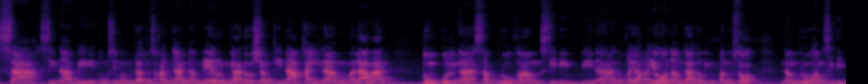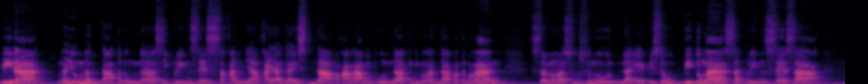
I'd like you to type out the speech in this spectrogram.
sa sinabi nitong si Mang Dado sa kanya na meron nga daw siyang kinakailang malaman tungkol nga sa bruhang si Divina. Ano kaya ngayon ang gagawing palusot ng bruhang si Divina? Ngayong nagtatanong na si Princess sa kanya. Kaya guys, napakarami po nating mga dapat abangan sa mga susunod na episode dito nga sa Prinsesa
